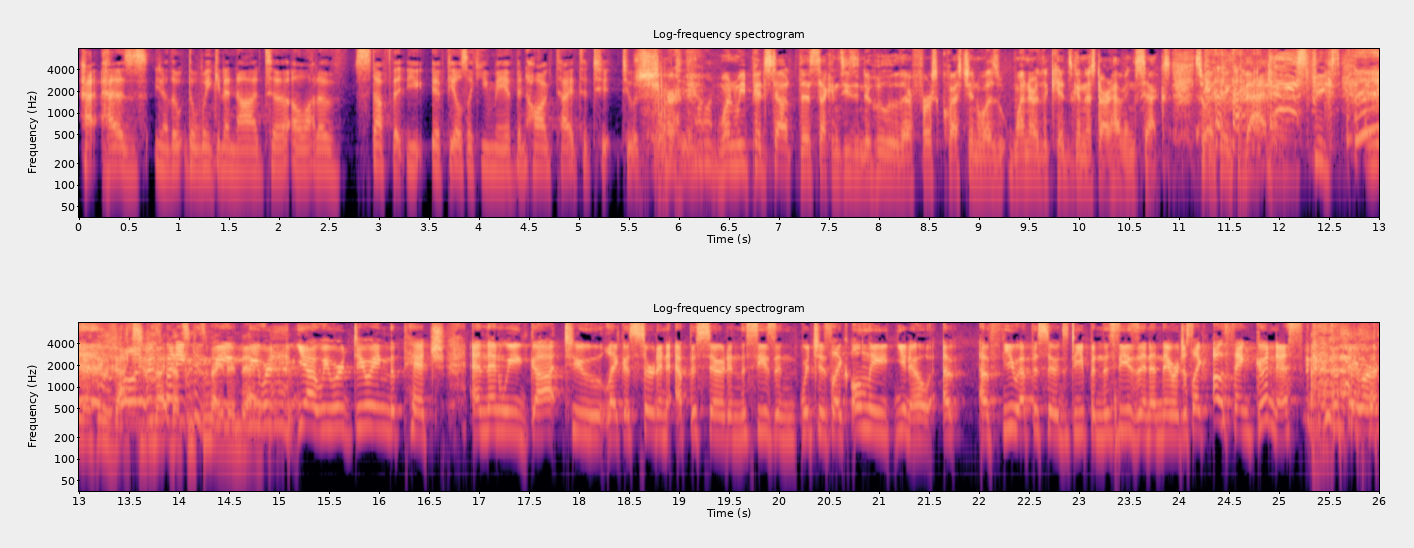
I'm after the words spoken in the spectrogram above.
ha- has you know the, the, wink and a nod to a lot of stuff that you it feels like you may have been hogtied to to, to sure. When we pitched out the second season to Hulu, their first question was, "When are the kids going to start having sex?" So I think that speaks. I mean, I think that's well, night, that's night we, and day. We were, yeah, we were doing the pitch, and then we got to like a certain episode in the season, which is like only you know a, a few episodes deep in the season, and they were just like, "Oh, thank goodness!" they were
